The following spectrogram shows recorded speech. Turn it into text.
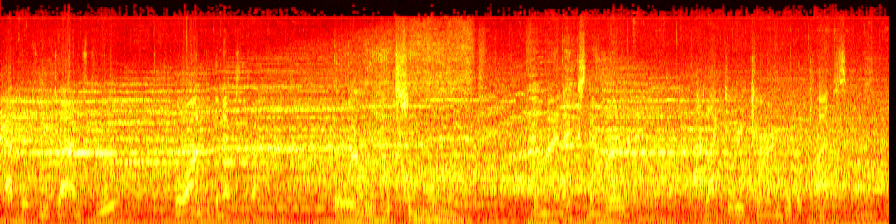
After a few times through, go on to the next track. In my next number, I'd like to return to the classics.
